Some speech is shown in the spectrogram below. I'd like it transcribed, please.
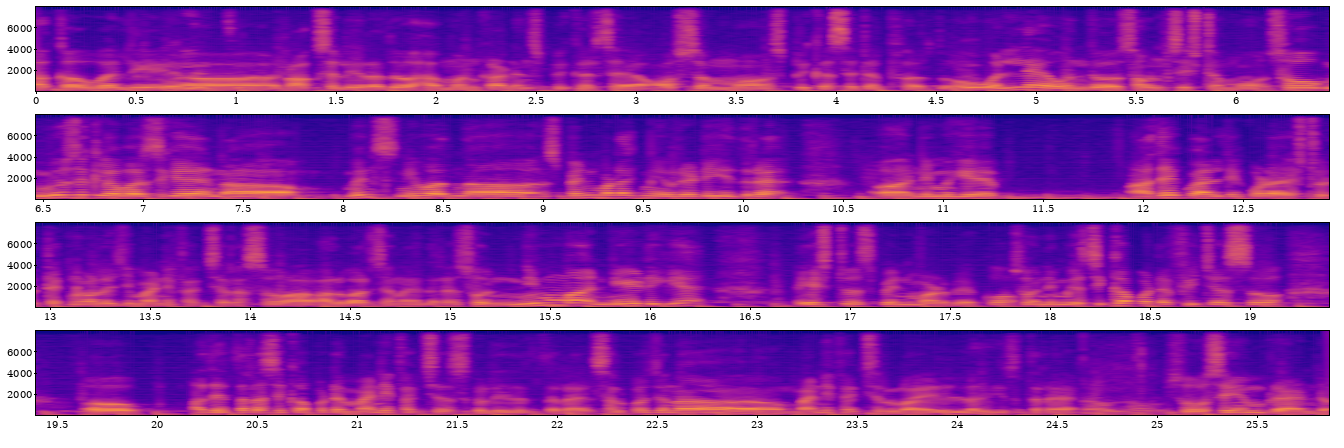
ಆ ಕವಲ್ಲಿ ರಾಕ್ಸ್ ಅಲ್ಲಿ ಇರೋದು Harman Kardon speakers awesome speaker setup ಅವ್ರದ್ದು ಒಳ್ಳೆ ಒಂದು ಸೌಂಡ್ ಸಿಸ್ಟಮು ಸೊ ಮ್ಯೂಸಿಕ್ ಲವರ್ಸ್ಗೆ ನಾ ಮೀನ್ಸ್ ನೀವು ಅದನ್ನ ಸ್ಪೆಂಡ್ ಮಾಡೋಕ್ಕೆ ನೀವು ರೆಡಿ ಇದ್ರೆ ನಿಮಗೆ ಅದೇ ಕ್ವಾಲಿಟಿ ಕೂಡ ಎಷ್ಟು ಟೆಕ್ನಾಲಜಿ ಮ್ಯಾನುಫ್ಯಾಕ್ಚರರ್ಸು ಹಲವಾರು ಜನ ಇದ್ದಾರೆ ಸೊ ನಿಮ್ಮ ನೀಡಿಗೆ ಎಷ್ಟು ಸ್ಪೆಂಡ್ ಮಾಡಬೇಕು? ಸೊ ನಿಮಗೆ ಸಿಕ್ಕಾಪಟ್ಟೆ ಫೀಚರ್ಸು ಅದೇ ಥರ ಸಿಕ್ಕಾಪಟ್ಟೆ ಮ್ಯಾನುಫ್ಯಾಕ್ಚರ್ಸ್ಗಳು ಇರ್ತಾರೆ. ಸ್ವಲ್ಪ ಜನ ಮ್ಯಾನುಫ್ಯಾಕ್ಚರ್ ಲಾಯಲ್ ಇರ್ತಾರೆ. ಸೊ ಸೇಮ್ ಬ್ರ್ಯಾಂಡ್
